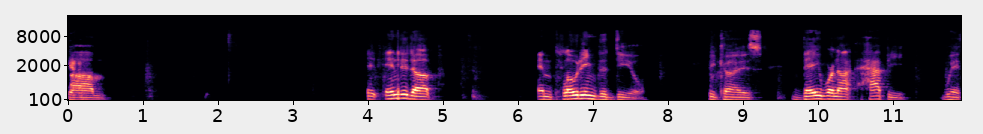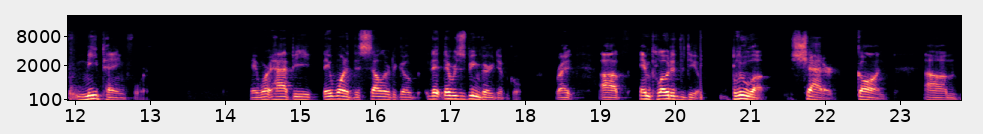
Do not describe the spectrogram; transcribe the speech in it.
Yeah. Um, it ended up imploding the deal because they were not happy with me paying for it. They weren't happy. They wanted the seller to go. They, they were just being very difficult, right? Uh, imploded the deal, blew up, shattered, gone. Um,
